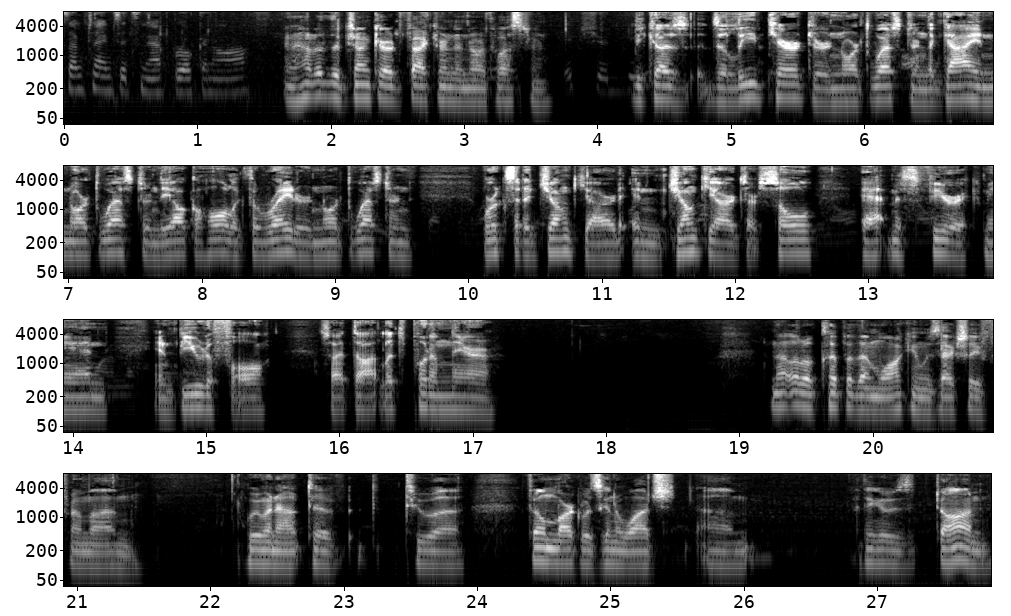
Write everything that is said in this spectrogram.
sometimes it's not broken off. And how did the junkyard factor into Northwestern? Because the lead character in Northwestern, the guy in Northwestern, the alcoholic, the writer in Northwestern, works at a junkyard, and junkyards are so atmospheric, man, and beautiful. So I thought, let's put him there. And that little clip of them walking was actually from. Um, we went out to to uh, film. Mark was going to watch. Um, I think it was Dawn.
